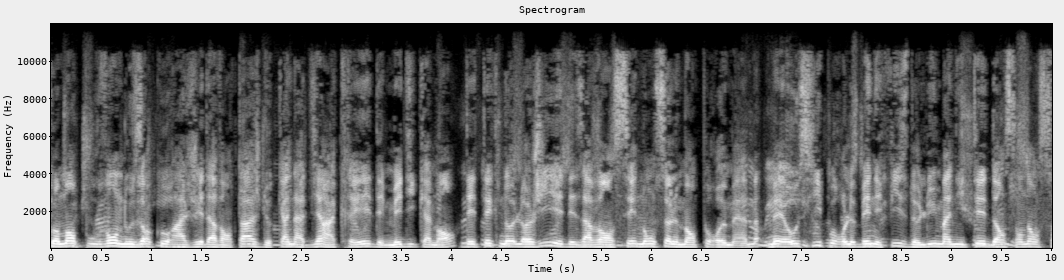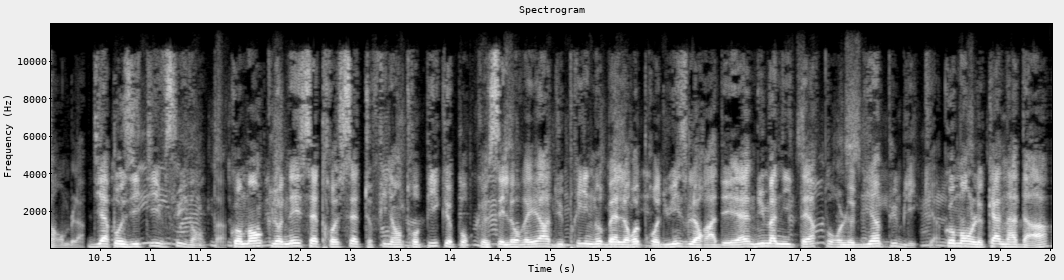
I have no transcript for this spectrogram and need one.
Comment pouvons-nous encourager davantage de Canadiens à créer des médicaments, des technologies et des avancées non seulement pour eux-mêmes, mais aussi pour le bénéfice de l'humanité dans son ensemble? Diapositive suivante. Comment cloner cette recette philanthropique pour que ces lauréats du prix Nobel reproduisent leur ADN humanitaire pour le bien public? Comment le Canada,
